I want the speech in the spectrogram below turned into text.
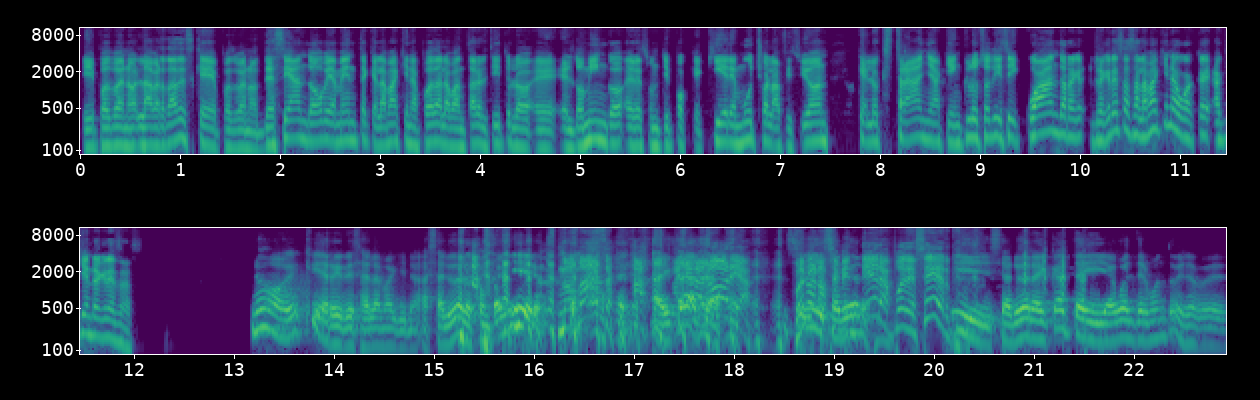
Y pues bueno, la verdad es que, pues bueno, deseando obviamente que la máquina pueda levantar el título eh, el domingo, eres un tipo que quiere mucho a la afición, que lo extraña, que incluso dice, ¿y cuándo regresas a la máquina o a quién regresas? No, es que regresa a la máquina, a saludar a los compañeros. ¡No más! ¡A, la gloria! bueno, a la cementera puede ser. Sí, saludar a Cata y a Walter Montoya. Pues.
